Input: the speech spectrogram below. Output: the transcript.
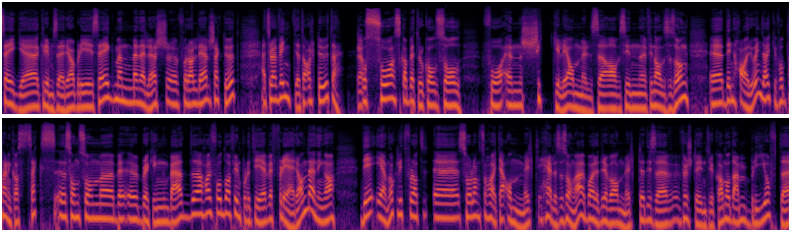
seige krimserier blir seig, men, men, ellers, for all del, sjekk det ut. Jeg tror jeg venter til alt er ute. Ja. Og så skal Better Call Saul få en skikkelig anmeldelse av sin finalesesong. Eh, den har jo ennå ikke fått terningkast seks, eh, sånn som eh, Breaking Bad har fått av Filmpolitiet ved flere anledninger. Det er nok litt for at så langt så har ikke jeg anmeldt hele sesongen, jeg har bare drevet og anmeldt disse førsteinntrykkene, og de blir ofte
